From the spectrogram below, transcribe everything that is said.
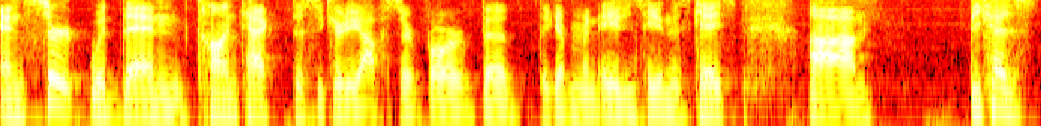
and CERT would then contact the security officer for the, the government agency in this case. Um, because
